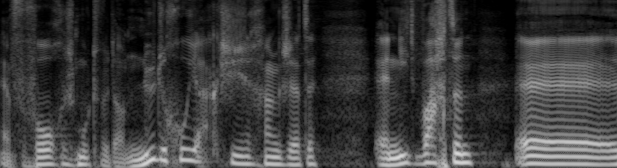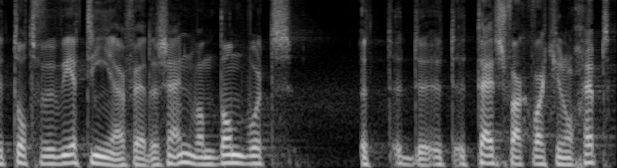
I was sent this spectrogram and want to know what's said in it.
En vervolgens moeten we dan nu de goede acties in gang zetten. En niet wachten uh, tot we weer tien jaar verder zijn. Want dan wordt het, het, het, het, tijdsvak wat je nog hebt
